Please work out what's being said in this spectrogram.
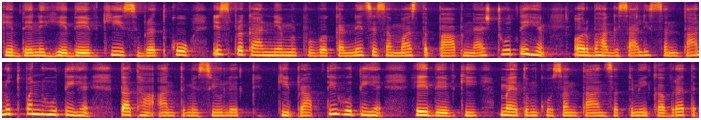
के दिन हे देव की इस व्रत को इस प्रकार नियम पूर्वक करने से समस्त पाप नष्ट होते हैं और भाग्यशाली संतान उत्पन्न होती है तथा अंत में शिवलिंग की प्राप्ति होती है। हे देव की, मैं तुमको संतान सप्तमी का व्रत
